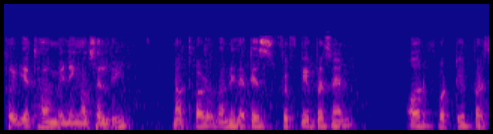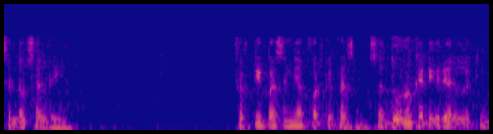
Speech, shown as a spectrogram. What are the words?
तो ये था मीनिंग ऑफ़ सैलरी ना third one is that is fifty percent और फोर्टी परसेंट ऑफ़ सैलरी है। फिफ्टी परसेंट या फोर्टी परसेंट सर, दोनों कैटेगरी अलग क्यों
